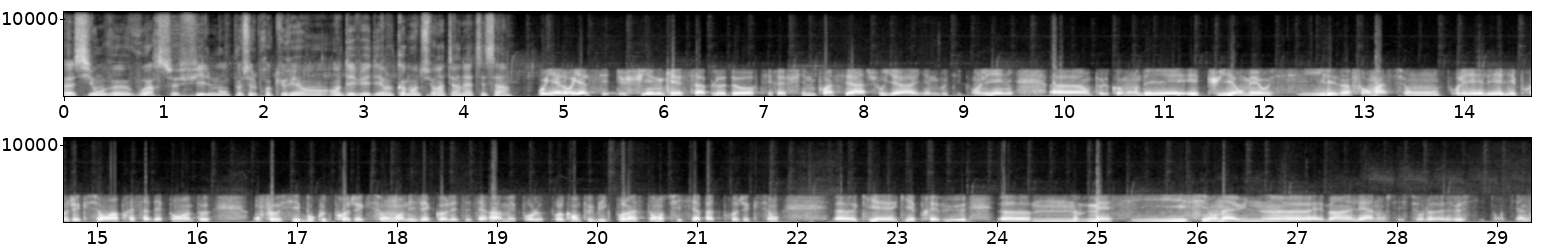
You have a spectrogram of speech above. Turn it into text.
Euh, si on veut voir ce film, on peut se le procurer en, en DVD, on le commande sur Internet, c'est ça? Oui, alors il y a le site du qui est sabledor-film.ch où il y, a, une boutique en ligne, euh, on peut le commander et puis on met aussi les informations pour les, les, les, projections. Après, ça dépend un peu. On fait aussi beaucoup de projections dans des écoles, etc. Mais pour le, pour le grand public, pour l'instant en Suisse, il n'y a pas de projection euh, qui est prévue. Euh, mais si si on a une, eh ben elle est annoncée sur le site. On tient le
